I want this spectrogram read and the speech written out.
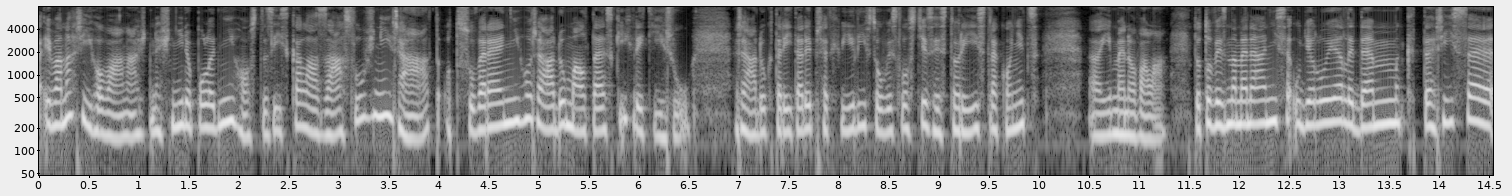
Ivana Hříhová, náš dnešní dopolední host, získala záslužný řád od suverénního řádu maltéských rytířů, řádu, který tady před chvílí v souvislosti s historií Strakonic eh, jmenovala. Toto vyznamenání se uděluje lidem, kteří se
